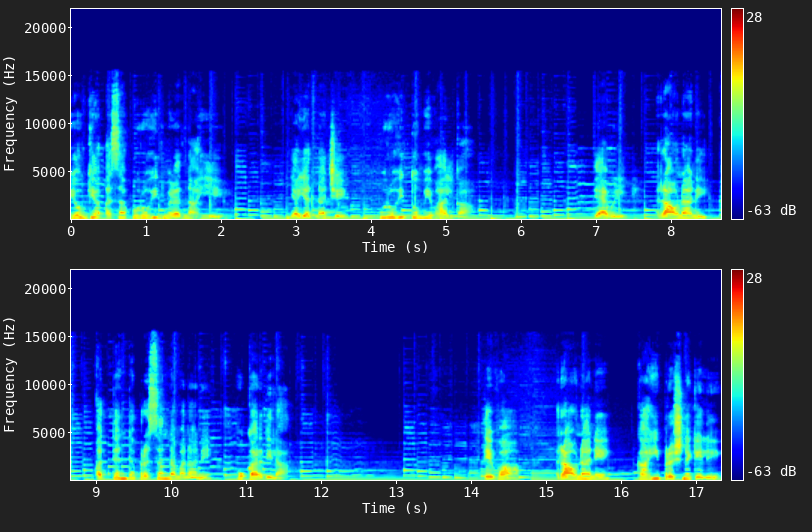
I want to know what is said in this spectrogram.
योग्य असा पुरोहित मिळत नाहीये. या यज्ञाचे पुरोहित तुम्ही व्हाल का? त्यावेळी रावणाने अत्यंत प्रसन्न मनाने होकार दिला. तेव्हा रावणाने काही प्रश्न केले.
